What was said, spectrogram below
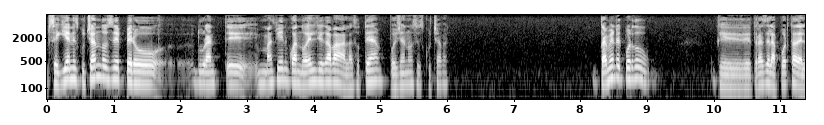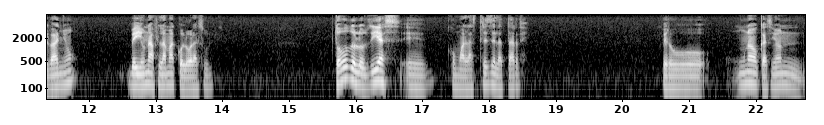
seguían escuchándose, pero durante, más bien cuando él llegaba a la azotea, pues ya no se escuchaban. También recuerdo que detrás de la puerta del baño veía una flama color azul. Todos los días, eh, como a las 3 de la tarde. Pero una ocasión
